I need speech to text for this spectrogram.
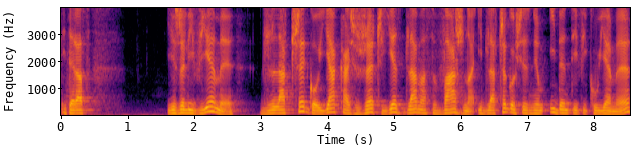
I teraz, jeżeli wiemy, dlaczego jakaś rzecz jest dla nas ważna i dlaczego się z nią identyfikujemy,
